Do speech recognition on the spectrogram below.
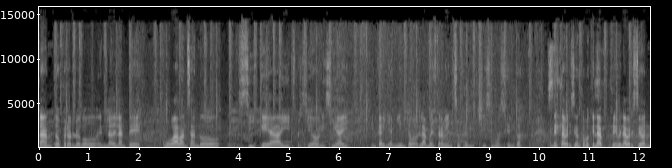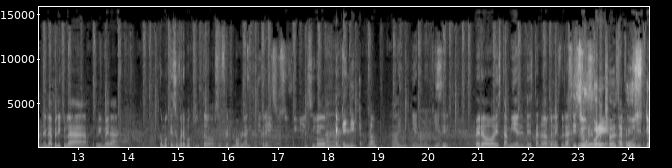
tanto, pero luego en adelante, como va avanzando, eh, sí que hay expresión y sí hay encariñamiento. La maestra Miel sufre muchísimo, siento, en esta versión, como que en la, en la versión, en la película primera, como que sufre poquito, o sufre como blanca, creo. Así de, "Ah, pequeñito, ¿no? ay, mi tía no me quiere. Sí. Pero esta miel de esta nueva No, película sí sufre desde a gusto.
